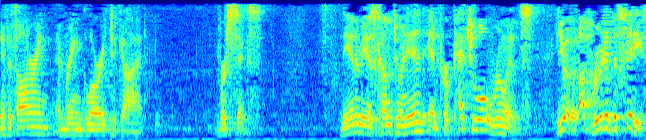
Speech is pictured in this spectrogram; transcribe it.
If it's honoring and bringing glory to God. Verse 6. The enemy has come to an end in perpetual ruins. You have uprooted the cities.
